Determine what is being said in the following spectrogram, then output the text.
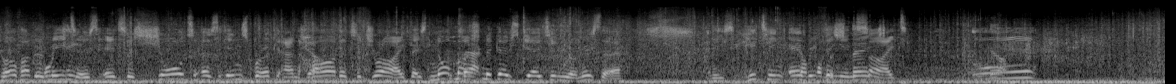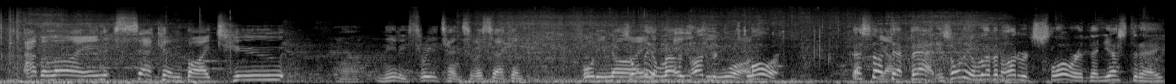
1,200 14. metres, it's as short as Innsbruck and harder to drive. There's not much negotiating room, is there? And he's hitting everything in sight. Yeah. Ooh. At the line, second by two, nearly three tenths of a second. 49, He's only 1,100 81. slower. That's not Yeah. that bad. He's only 1,100 slower than yesterday,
